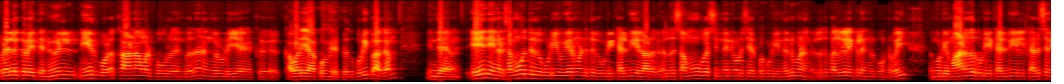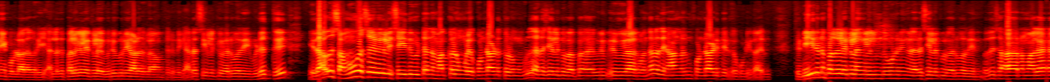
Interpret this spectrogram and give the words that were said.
உடலுக்கு கிடைத்த நீள் நீர் போல காணாமல் போகிறது என்பது எங்களுடைய க- கவலையாகவும் இருக்கிறது. குறிப்பாக இந்த ஏன் எங்கள் சமூகத்தில் இருக்கக்கூடிய உயர்மட்டத்தில் இருக்கக்கூடிய கல்வியலாளர்கள் அல்லது சமூக சிந்தனையோடு சேர்க்கக்கூடிய நிறுவனங்கள் அல்லது பல்கலைக்கழகங்கள் போன்றவை எங்களுடைய மாணவர்களுடைய கல்வியில் கரிசனை கொள்ளாதவரை அல்லது பல்கலைக்கழக விரிவுரையாளர்களாகவும் சரி அரசியலுக்கு வருவதை விடுத்து ஏதாவது சமூக சேவைகளை செய்துவிட்டு அந்த மக்கள் உங்களை கொண்டாட தொடங்கும் போது அரசியலுக்கு வ- விரிவாக வந்தால் அதை நாங்களும் கொண்டாடி தீர்க்கக்கூடியதாக இருக்கு. திடீரென பல்கலைக்கழகங்களில் இருந்து கொண்டு நீங்கள் அரசியலுக்குள் வருவது என்பது சாதாரணமாக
